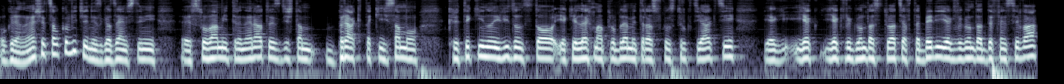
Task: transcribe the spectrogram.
o grę. No ja się całkowicie nie zgadzałem z tymi e, słowami trenera, to jest gdzieś tam brak takiej samo krytyki, no i widząc to, jakie Lech ma problemy teraz w konstrukcji akcji, jak, jak, jak wygląda sytuacja w tabeli, jak wygląda defensywa,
